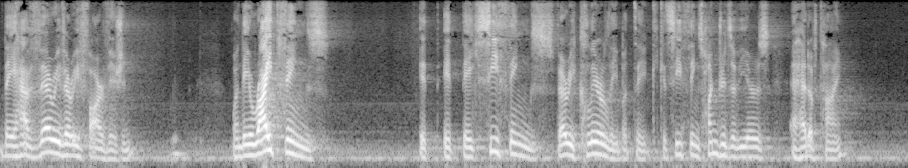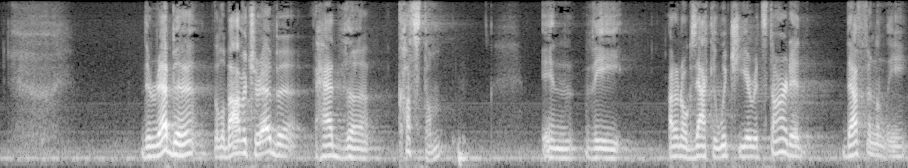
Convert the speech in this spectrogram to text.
they have very, very far vision. When they write things it, it, they see things very clearly, but they can see things hundreds of years ahead of time. the Rebbe, the Lubavitcher Rebbe, had the custom in the, I don't know exactly which year it started, definitely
